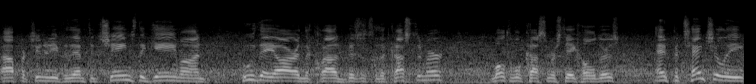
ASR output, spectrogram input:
opportunity for them to change the game on who they are in the cloud business to the customer, multiple customer stakeholders, and potentially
